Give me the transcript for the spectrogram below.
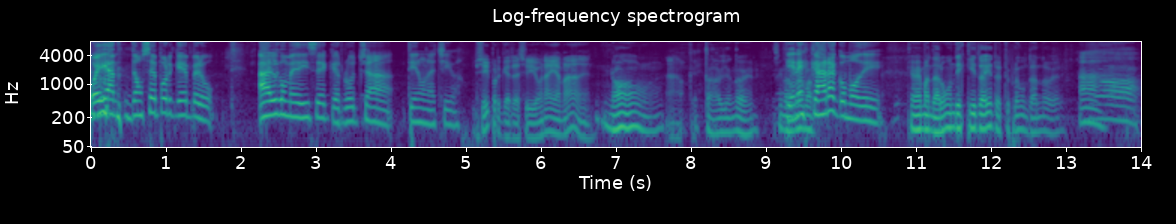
Oigan, no sé por qué, pero algo me dice que Rocha tiene una chiva. Sí, porque recibió una llamada. No, no, Ah, ok. estaba viendo a ver. Si no, Tienes cara como de... Que me mandaron un disquito ahí, te estoy preguntando a ver. Ah,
